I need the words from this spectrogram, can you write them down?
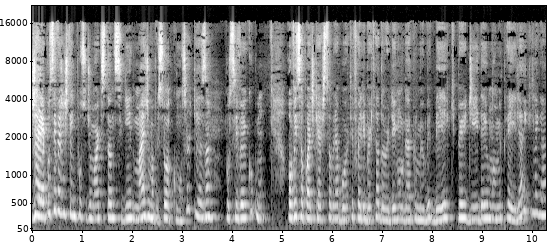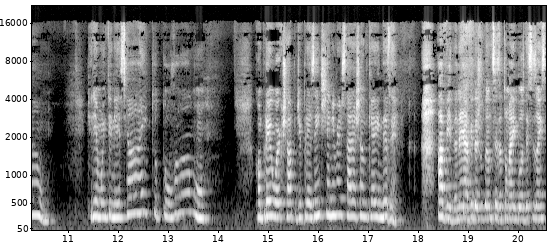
Já é possível a gente ter impulso de morte estando seguindo mais de uma pessoa? Com certeza. Possível e comum. Ouvi seu podcast sobre aborto e foi libertador. Dei um lugar pro meu bebê que perdi dei um nome para ele. Ai, que legal. Queria muito ir nesse. Ai, Tutu, vamos. Comprei o workshop de presente de aniversário achando que era em dezembro. A vida, né? A vida ajudando vocês a tomarem boas decisões.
